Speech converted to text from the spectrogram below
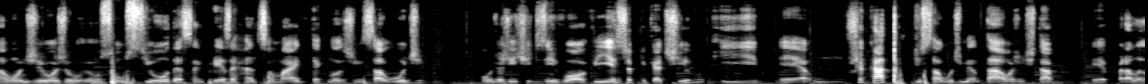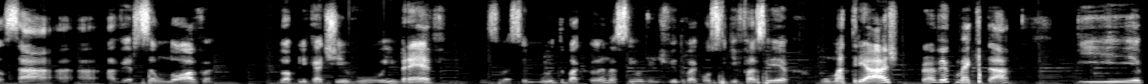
onde hoje eu, sou o CEO dessa empresa, Handsome Mind Tecnologia em Saúde, onde a gente desenvolve esse aplicativo que é um check-up de saúde mental. A gente está é, para lançar a, a, a, versão nova do aplicativo em breve. Isso vai ser muito bacana, assim, onde o indivíduo vai conseguir fazer uma triagem para ver como é que tá e,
